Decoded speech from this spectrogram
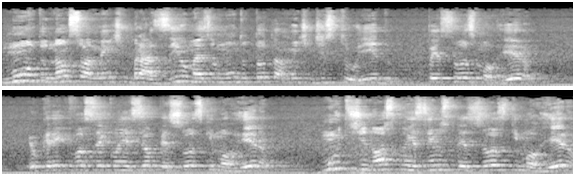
mundo, não somente o Brasil, mas o mundo totalmente destruído. Pessoas morreram. Eu creio que você conheceu pessoas que morreram. Muitos de nós conhecemos pessoas que morreram.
